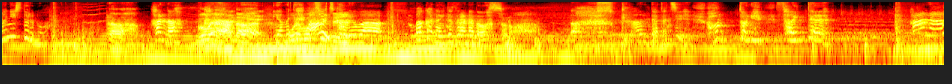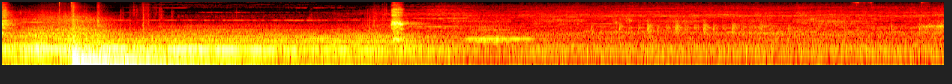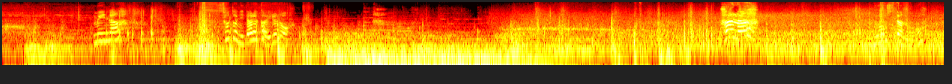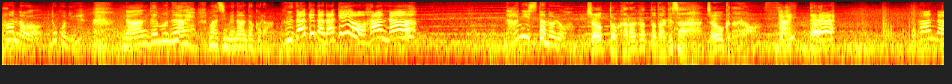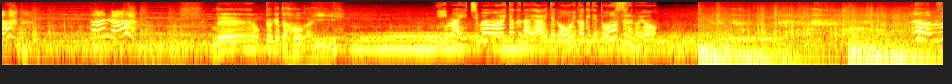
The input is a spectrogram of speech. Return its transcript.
何してるの？あハンナ。ごめんハンナ。ねえやめて。俺もついつい。これはバカないたずらなの。あそのああんたたち本当に最低ナ！どうしたの？ハンナはどこに？なんでもない。真面目なんだから。ふざけただけよハンナ！何したのよ？ちょっとからかっただけさ。ジョークだよ。最低！ハンナ！ハンナ！で追っかけた方がいい？今一番会いたくない相手が追いかけてどうするのよ。あも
